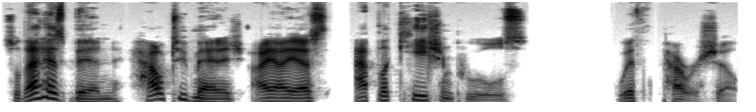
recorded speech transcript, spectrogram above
So that has been how to manage IIS application pools with PowerShell.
